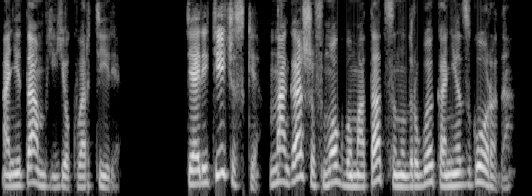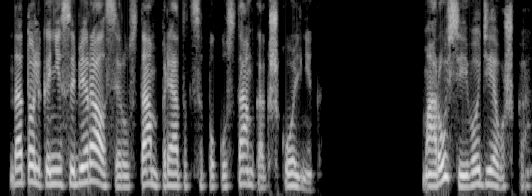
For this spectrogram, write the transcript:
а не там в ее квартире. Теоретически, Нагашев мог бы мотаться на другой конец города, да только не собирался Рустам прятаться по кустам, как школьник. Маруся его девушка,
